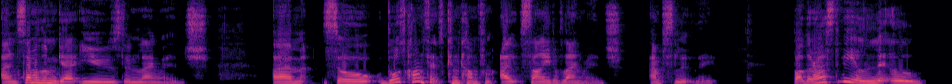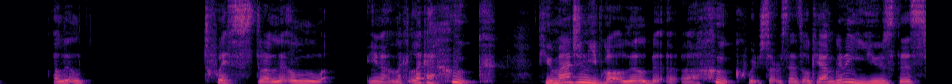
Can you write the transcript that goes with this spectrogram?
and some of them get used in language. Um, so those concepts can come from outside of language, absolutely, but there has to be a little, a little twist or a little, you know, like like a hook. If you imagine you've got a little bit a hook which sort of says, okay, I'm going to use this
